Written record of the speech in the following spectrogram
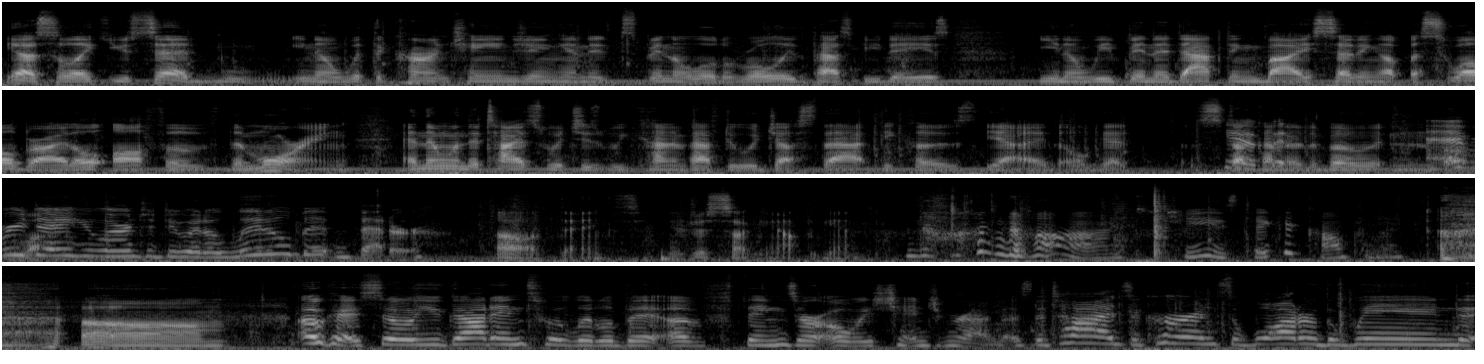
Yeah, so like you said, you know, with the current changing and it's been a little rolly the past few days, you know, we've been adapting by setting up a swell bridle off of the mooring. And then when the tide switches, we kind of have to adjust that because yeah, it'll get stuck but under the boat and blah, Every blah, day you learn to do it a little bit better. Oh, thanks. You're just sucking up again. No, I'm not. Jeez, take a compliment. Um, Okay, so you got into a little bit of things are always changing around us. The tides, the currents, the water, the wind,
